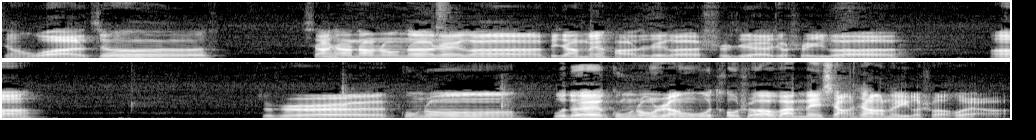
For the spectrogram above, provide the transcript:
行，我就想象当中的这个比较美好的这个世界，就是一个。啊，就是公众不对公众人物投射完美想象的一个社会啊！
